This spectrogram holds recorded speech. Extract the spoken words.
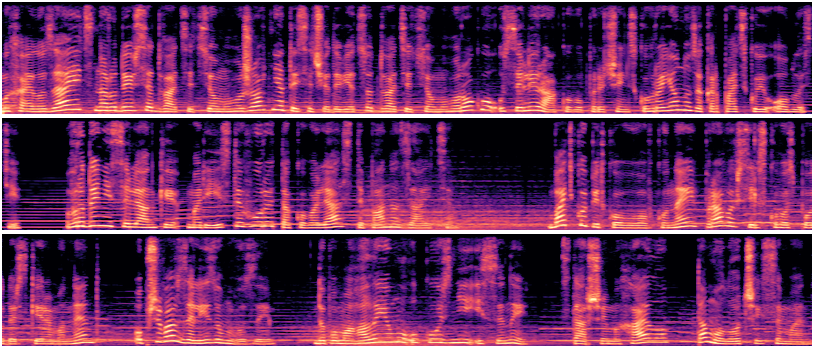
Михайло Заєць народився 27 жовтня 1927 року у селі Раково Перечинського району Закарпатської області в родині селянки Марії Стегури та коваля Степана Зайця. Батько підковував коней, правив сільськогосподарський реманент, обшивав залізом вози. Допомагали йому у кузні і сини старший Михайло та молодший Семен.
